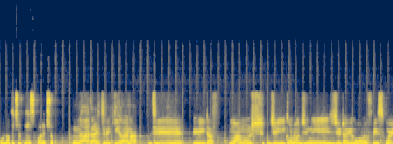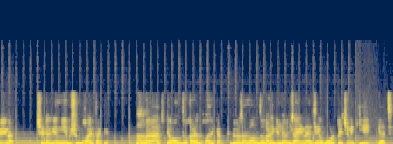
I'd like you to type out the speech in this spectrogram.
কোনো কিছু ফেস করেছ? না অ্যাকচুয়ালি কি হয় না যে এইটা মানুষ যেই কোনো জিনিস যেটাকে কখনো ফেস করেনি না সেটাকে নিয়ে ভীষণ ভয় থাকে। মানে আজকে অন্ধকারে ভয় কেন? বিকজ আমি অন্ধকারে গেলে আমি জানি না যে ওর পেছনে কি আছে।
